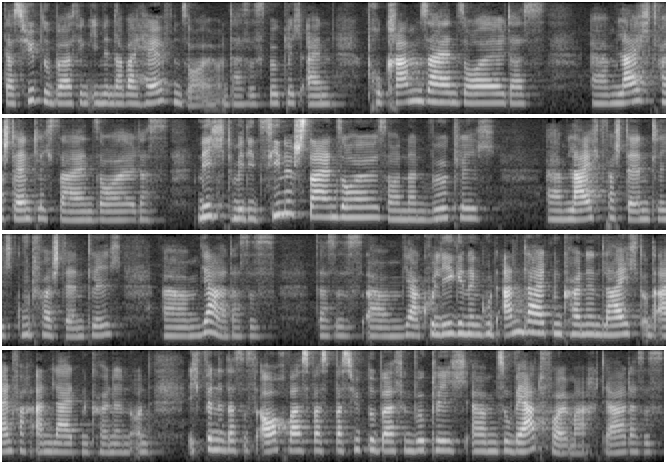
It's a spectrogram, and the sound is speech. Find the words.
dass Hypnobirthing ihnen dabei helfen soll und dass es wirklich ein Programm sein soll, das ähm, leicht verständlich sein soll, das nicht medizinisch sein soll, sondern wirklich ähm, leicht verständlich, gut verständlich. Ähm, ja, dass es, dass es ähm, ja, Kolleginnen gut anleiten können, leicht und einfach anleiten können. Und ich finde, das ist auch was, was, was Hypnobirthing wirklich ähm, so wertvoll macht, ja, dass es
